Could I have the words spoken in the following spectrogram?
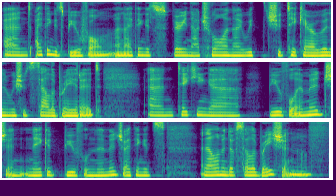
and i think it's beautiful and i think it's very natural and i we should take care of it and we should celebrate it. And taking a beautiful image and naked beautiful image i think it's an element of celebration mm. of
